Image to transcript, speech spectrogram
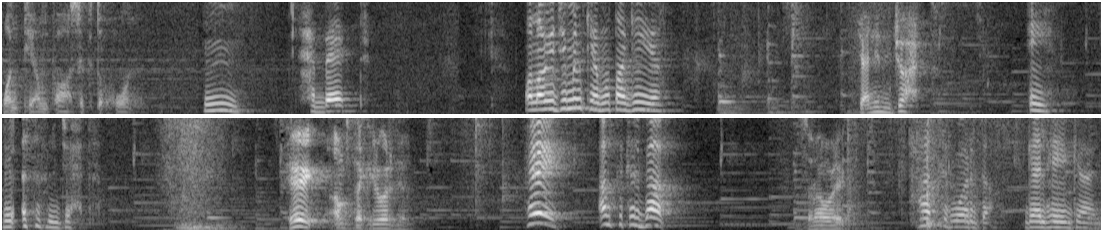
وانتي أنفاسك تخون. امم حبيت. والله ويجي منك يا أبو طاقية. يعني نجحت؟ إيه للأسف نجحت. هي أمسك الوردة. هي! أمسك الباب. السلام عليكم. هات الوردة. قال هي قال.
